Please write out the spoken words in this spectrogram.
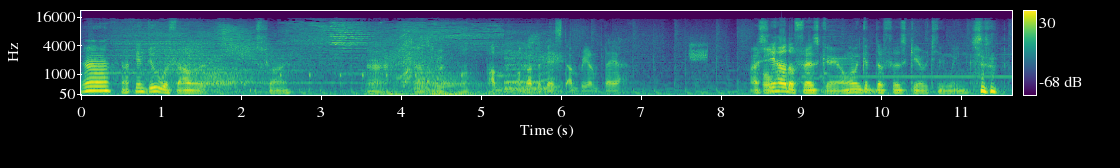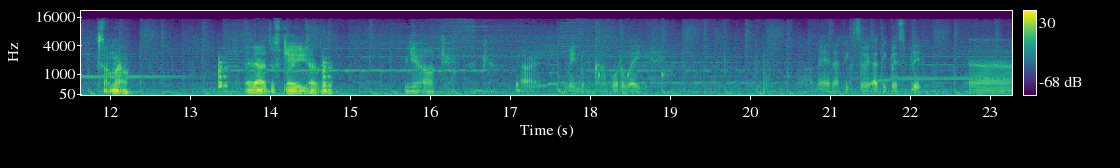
yeah, I can do without it. It's fine. Alright, sounds good. Well, I'm, I'm not the best Umbreon player. I see Oh. how the first game. I want to get the first game of Team Wings somehow, and then I'll just play Do each other. yeah, okay. okay. Alright, I mean, look, all the way. Oh man, I think so. I think we're split. Uh,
